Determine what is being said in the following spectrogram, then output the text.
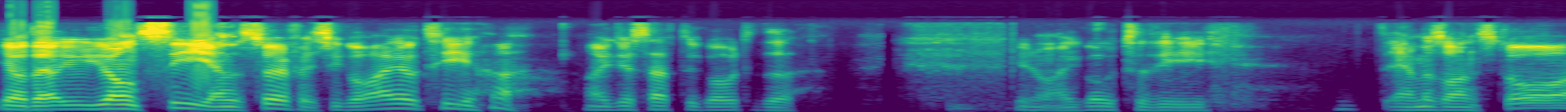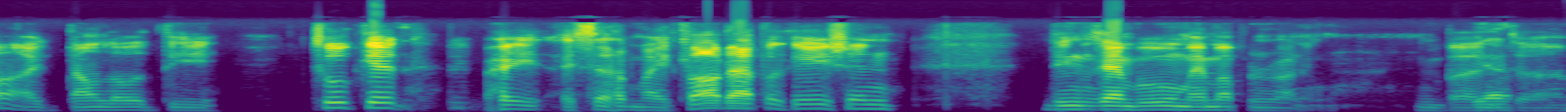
you know, that you don't see on the surface. You go IoT, huh? I just have to go to the you know, I go to the Amazon store, I download the toolkit, right? I set up my cloud application, ding zam boom, I'm up and running. But yeah. uh,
